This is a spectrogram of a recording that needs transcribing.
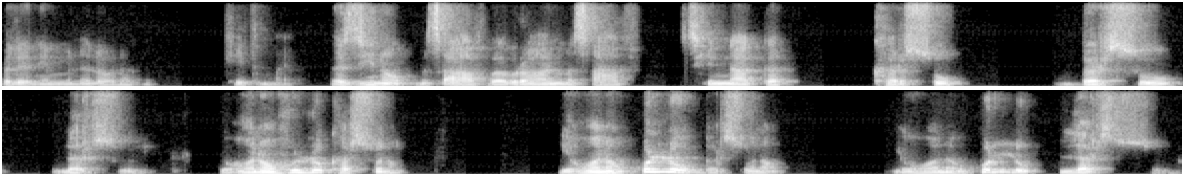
ብለን የምንለው ነገር ከየትም አይ ለዚህ ነው መጽሐፍ በብርሃን መጽሐፍ ሲናገር ከእርሱ በእርሱ ለእርሱ የሆነው ሁሉ ከእርሱ ነው። የሆነው ሁሉ በእርሱ ነው። የሆነው ሁሉ ለእርሱ ነው።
